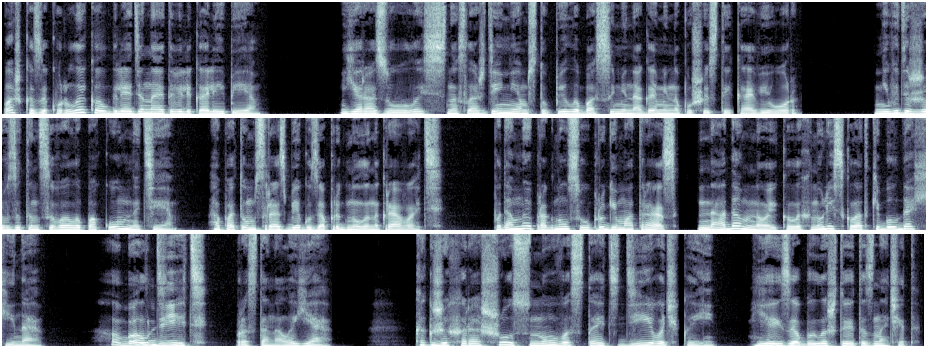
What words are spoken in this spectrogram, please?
Пашка закурлыкал, глядя на это великолепие. Я разулась, с наслаждением ступила босыми ногами на пушистый ковер, не выдержав, затанцевала по комнате, а потом с разбегу запрыгнула на кровать. Подо мной прогнулся упругий матрас, надо мной колыхнулись складки балдахина. «Обалдеть!» – простонала я. «Как же хорошо снова стать девочкой!» Я и забыла, что это значит.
